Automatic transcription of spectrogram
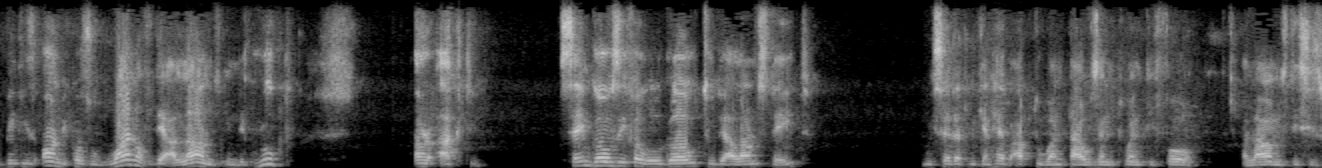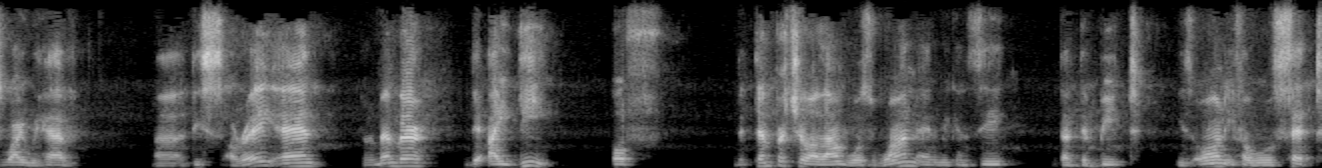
bit is on because one of the alarms in the group are active. Same goes if I will go to the alarm state. We said that we can have up to 1024 alarms. This is why we have uh, this array. And remember, the ID of the temperature alarm was one, and we can see that the bit is on. If I will set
